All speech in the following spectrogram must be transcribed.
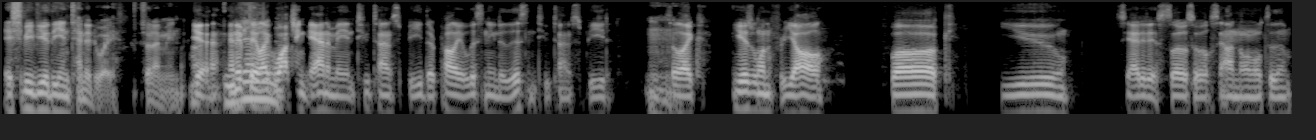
It should be viewed the intended way. That's what I mean. Yeah. And if they like watching anime in two times speed, they're probably listening to this in two times speed. Mhm. So like, here's one for y'all. Fuck you. See, I did it slow, so it'll sound normal to them.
